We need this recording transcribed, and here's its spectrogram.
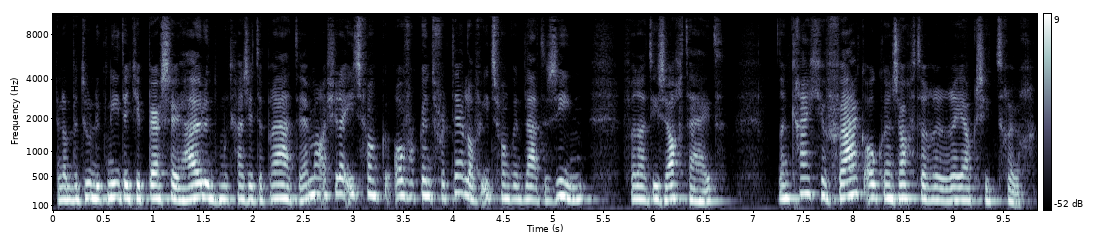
En dan bedoel ik niet dat je per se huilend moet gaan zitten praten. Hè? Maar als je daar iets van over kunt vertellen of iets van kunt laten zien vanuit die zachtheid, dan krijg je vaak ook een zachtere reactie terug.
